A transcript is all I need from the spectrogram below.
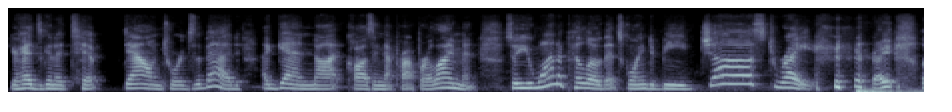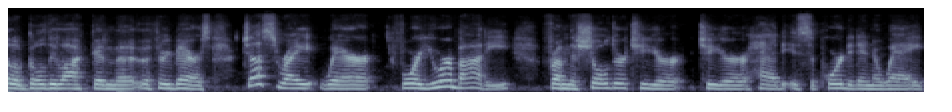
your head's going to tip down towards the bed, again, not causing that proper alignment. So you want a pillow that's going to be just right, right? Little Goldilocks and the, the three bears, just right where for your body from the shoulder to your to your head is supported in a way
